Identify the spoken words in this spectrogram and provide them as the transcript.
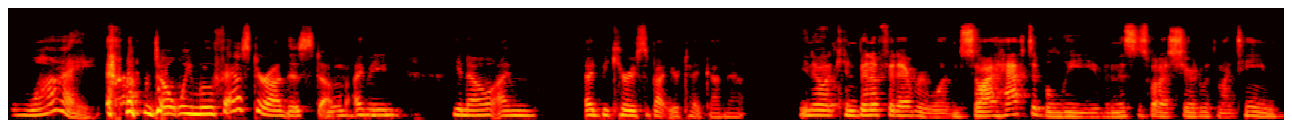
Why don't we move faster on this stuff? Mm-hmm. I mean, you know, I'm I'd be curious about your take on that. You know, it can benefit everyone. So I have to believe, and this is what I shared with my team,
